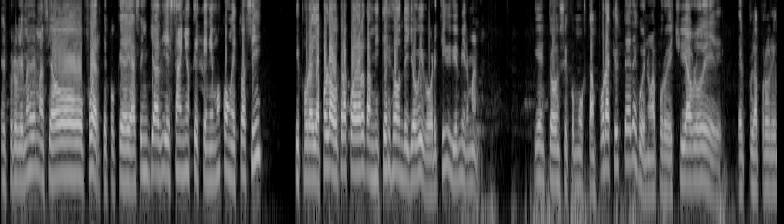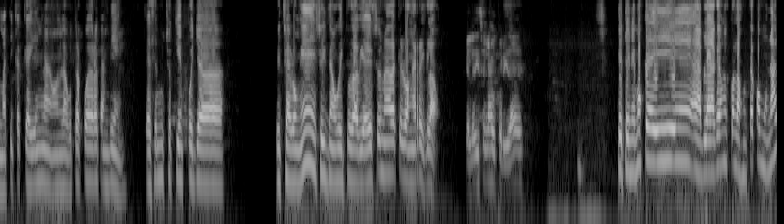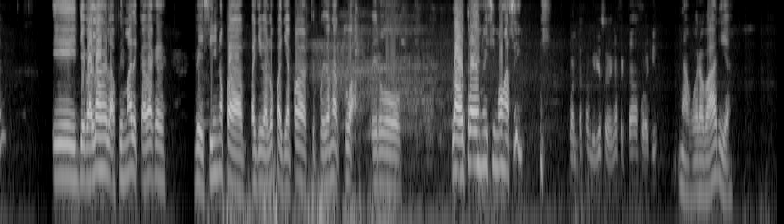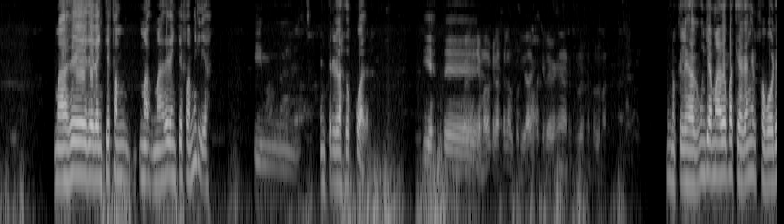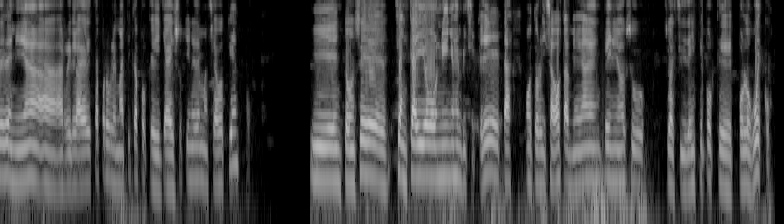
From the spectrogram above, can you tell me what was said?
El problema es demasiado fuerte porque hacen ya 10 años que tenemos con esto así y por allá por la otra cuadra también que es donde yo vivo, ahora aquí vive mi hermana. Y entonces como están por aquí ustedes, bueno, aprovecho y hablo de, la problemática que hay en la, en la otra cuadra también, que hace mucho tiempo ya echaron eso y, no, y todavía eso nada que lo han arreglado. ¿Qué le dicen las autoridades? Que tenemos que ir a hablar con la Junta Comunal y llevar la, la firma de cada vecino para llevarlo para allá para que puedan actuar. Pero la otra vez no hicimos así. ¿Cuántas familias se ven afectadas por aquí? Ahora varias. Más de, de 20 fam- más, más de 20 familias Y, mm, entre las dos cuadras. y ¿Cuál es el este, llamado que le hacen las autoridades para que le vengan a resolver esta problemática? Bueno, que les haga un llamado para que hagan el favor de venir a arreglar esta problemática porque ya eso tiene demasiado tiempo. Y entonces se han caído niños en bicicleta, motorizados también han tenido su, su accidente porque por los huecos.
